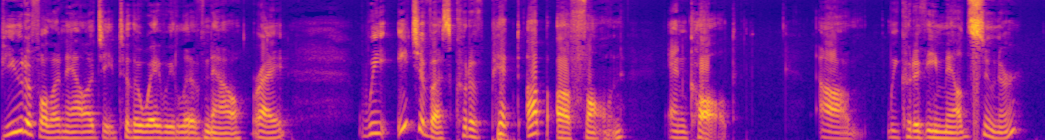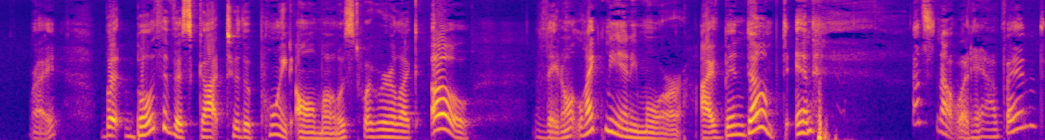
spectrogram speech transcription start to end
beautiful analogy to the way we live now, right? We each of us could have picked up a phone and called. Um, we could have emailed sooner, right? But both of us got to the point almost where we were like, oh, they don't like me anymore. I've been dumped. And that's not what happened.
